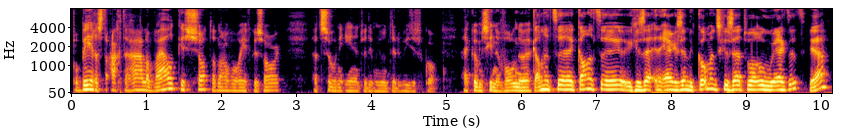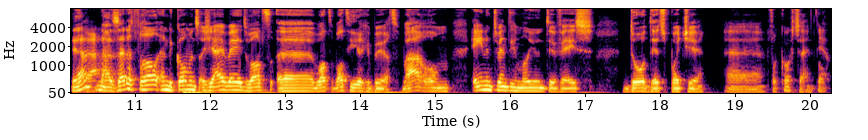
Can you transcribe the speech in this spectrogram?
Probeer eens te achterhalen welke shot er nou voor heeft gezorgd dat Sony 21 miljoen televisies verkocht. En dan kun je misschien een volgende... Kan het, eh, kan het eh, ergens in de comments gezet worden? Hoe werkt het? Ja? ja? Ja. Nou, zet het vooral in de comments als jij weet wat, eh, wat, wat hier gebeurt. Waarom 21 miljoen tv's door dit spotje eh, verkocht zijn. Ja.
